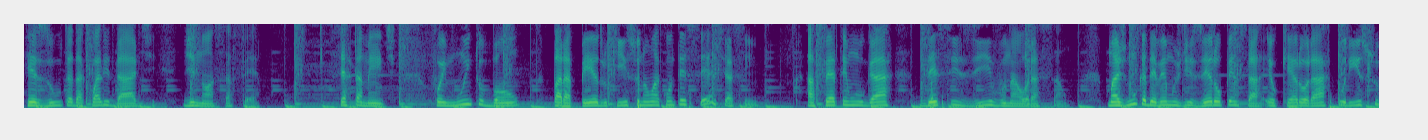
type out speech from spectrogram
resulta da qualidade de nossa fé. Certamente foi muito bom para Pedro que isso não acontecesse assim. A fé tem um lugar decisivo na oração. Mas nunca devemos dizer ou pensar, eu quero orar por isso,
